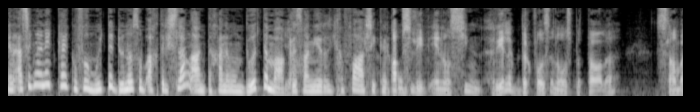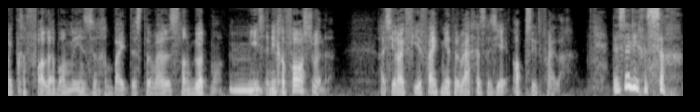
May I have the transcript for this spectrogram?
En as ek nou net kyk hoeveel moeite doen ons om agter die slang aan te gaan om hom dood te maak, ja. dis wanneer die gevaar seker kom. Absoluut. En ons sien redelik dikwels in hospitale slangbytgevalle waar mense gebyt is terwyl 'n slang doodmaak. Mm. Mense in die gevaarsone. As jy raai 4-5 meter weg is, is jy absoluut veilig. Dis nou die gesig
